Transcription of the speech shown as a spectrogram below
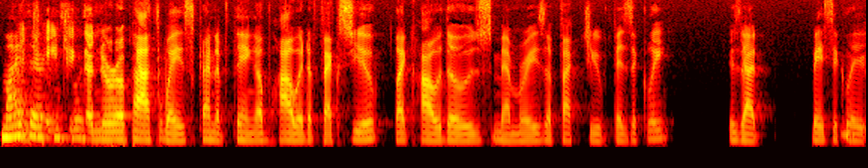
my and therapist changing was, the neural pathways kind of thing of how it affects you, like how those memories affect you physically. Is that basically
